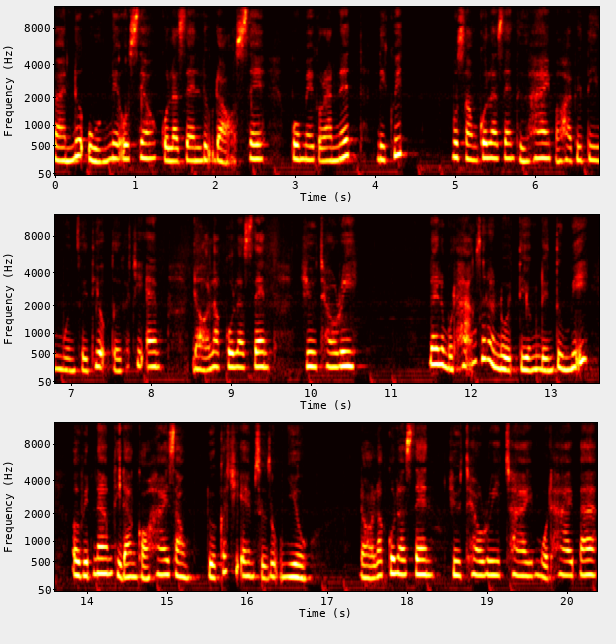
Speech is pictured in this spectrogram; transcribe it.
và nước uống Neocell Collagen lựu đỏ C Pomegranate Liquid. Một dòng collagen thứ hai mà Hoa Beauty muốn giới thiệu tới các chị em, đó là collagen Jutari. Đây là một hãng rất là nổi tiếng đến từ Mỹ. Ở Việt Nam thì đang có hai dòng được các chị em sử dụng nhiều. Đó là collagen Jutari Type 123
